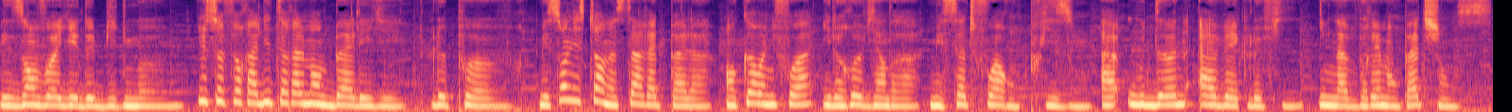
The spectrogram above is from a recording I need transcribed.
les envoyés de Big Mom. Il se fera littéralement balayer, le pauvre. Mais son histoire ne s'arrête pas là. Encore une fois, il reviendra, mais cette fois en prison, à Udon avec Luffy. Il n'a vraiment pas de chance.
